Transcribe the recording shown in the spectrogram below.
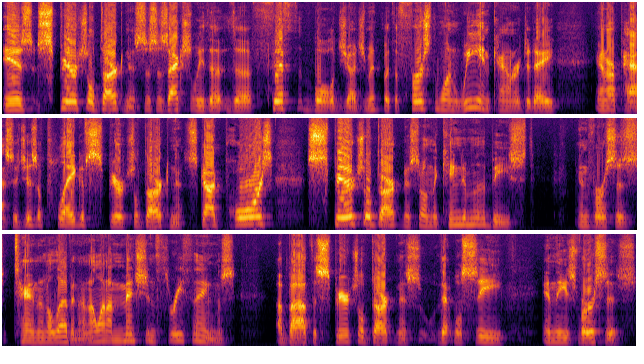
is spiritual darkness. This is actually the, the fifth bowl judgment, but the first one we encounter today in our passage is a plague of spiritual darkness. God pours spiritual darkness on the kingdom of the beast in verses 10 and 11. And I want to mention three things about the spiritual darkness that we'll see in these verses.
